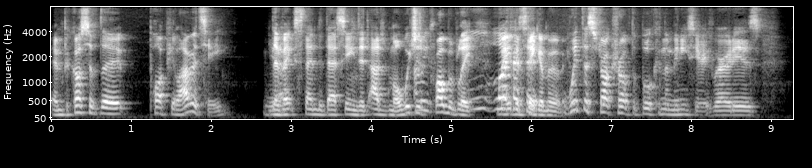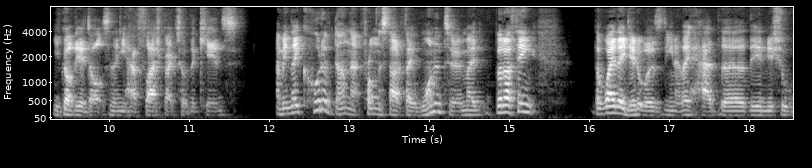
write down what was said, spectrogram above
And because of the popularity, they've extended their scenes and added more, which I has mean, probably Like made I a said, bigger movie. with the structure of the book and the miniseries, where it is you've got the adults and then you have flashbacks of the kids. I mean, they could have done that from the start if they wanted to, but I think the way they did it was, you know, they had the the initial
